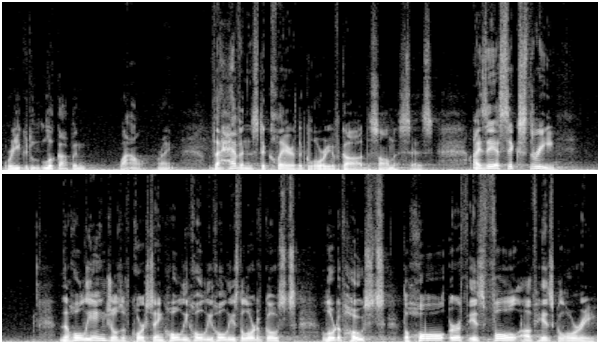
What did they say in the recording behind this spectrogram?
where you could look up and wow, right? The heavens declare the glory of God, the psalmist says. Isaiah 6 3. The holy angels, of course, saying, Holy, holy, holy is the Lord of ghosts. Lord of hosts, the whole earth is full of his glory.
